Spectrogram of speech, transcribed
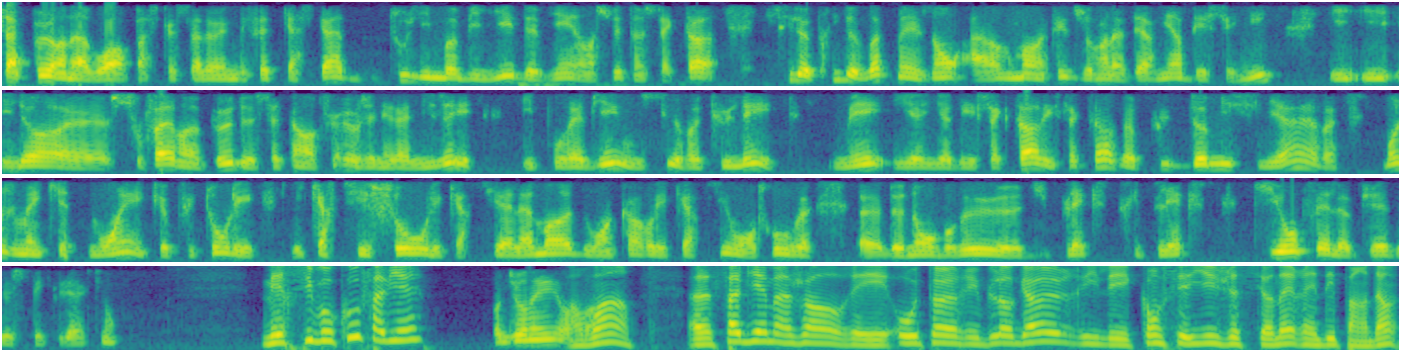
Ça peut en avoir parce que ça a un effet de cascade. Tout l'immobilier devient ensuite un secteur. Si le prix de votre maison a augmenté durant la dernière décennie, il, a souffert un peu de cette enflure généralisée. Il pourrait bien aussi reculer mais il y, a, des secteurs, les secteurs plus domiciliaires, moi je m'inquiète moins que plutôt les, quartiers chauds, les quartiers à la mode ou encore les quartiers où on trouve euh, de nombreux euh, duplex, triplex qui ont fait l'objet de spéculation. Merci beaucoup, Fabien. Bonne journée. Au, revoir. Euh, Fabien Major est auteur et blogueur. Il est conseiller gestionnaire indépendant.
